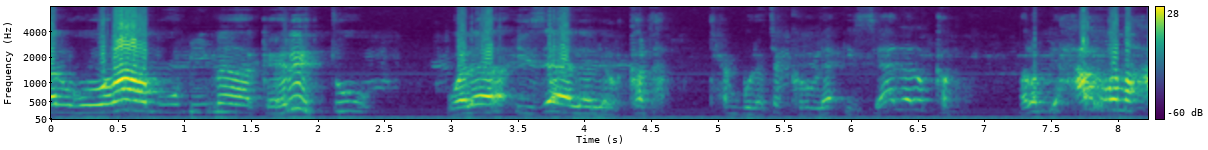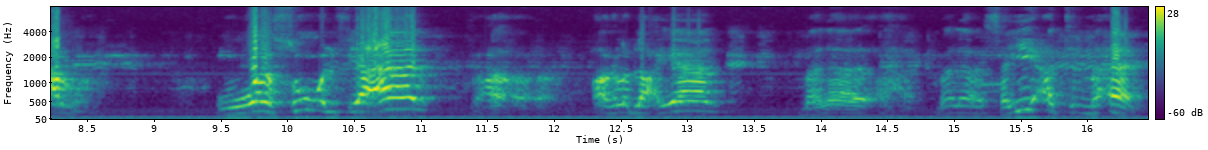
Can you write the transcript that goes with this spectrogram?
الغراب بما كرهت ولا إزال للقدر. تحب لا تكره لا إزال للقدر ربي حرم حرم وسوء الفعال أغلب الأحيان ما لا سيئة المآل.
